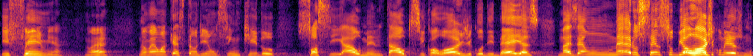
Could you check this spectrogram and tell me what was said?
e fêmea, não é? Não é uma questão de um sentido social, mental, psicológico, de ideias, mas é um mero senso biológico mesmo.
